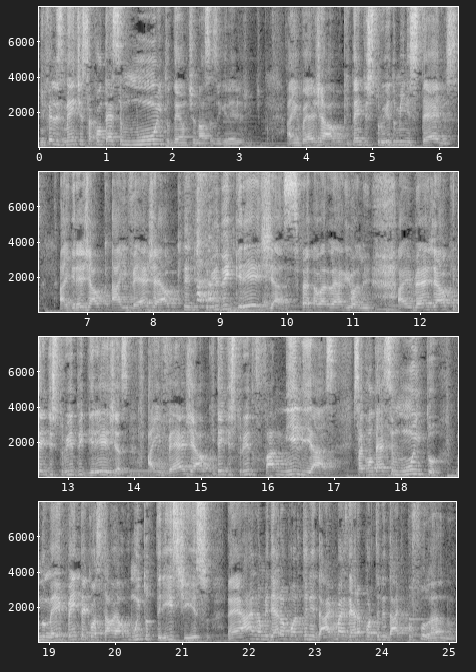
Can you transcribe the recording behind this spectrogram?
Infelizmente, isso acontece muito dentro de nossas igrejas, gente. A inveja é algo que tem destruído ministérios. A igreja, é a inveja é algo que tem destruído igrejas. A Marilé riu ali. A inveja é algo que tem destruído igrejas. A inveja é algo que tem destruído famílias. Isso acontece muito no meio pentecostal, é algo muito triste isso. Né? Ah, não me deram oportunidade, mas deram oportunidade pro fulano.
